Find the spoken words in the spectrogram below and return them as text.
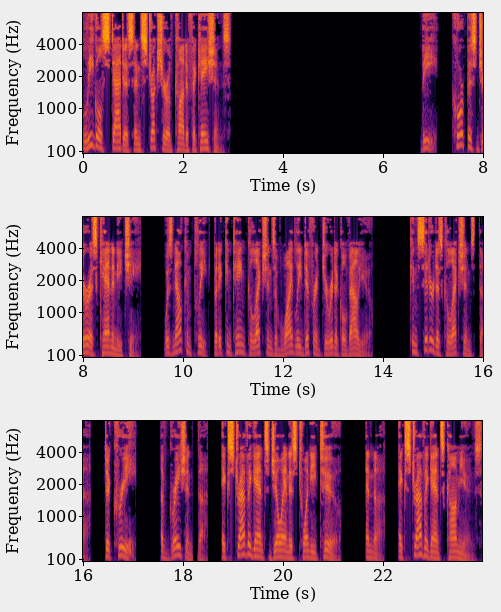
Legal status and structure of codifications. The Corpus Juris Canonici was now complete, but it contained collections of widely different juridical value. Considered as collections, the Decree of Gratian, the Extravagantes Joannis 22, and the extravagantes communes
